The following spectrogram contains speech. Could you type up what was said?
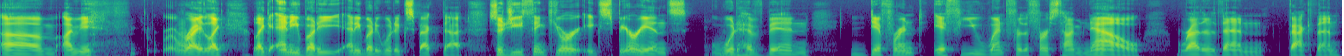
Um, I mean, right? Like like anybody anybody would expect that. So do you think your experience would have been different if you went for the first time now rather than back then?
